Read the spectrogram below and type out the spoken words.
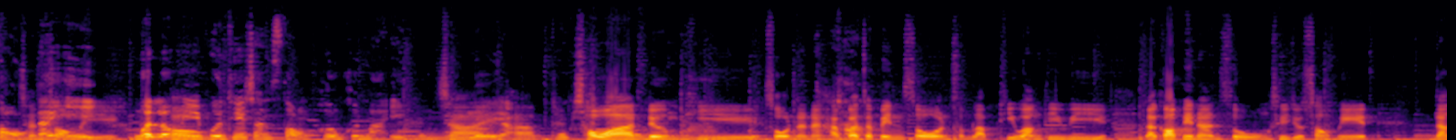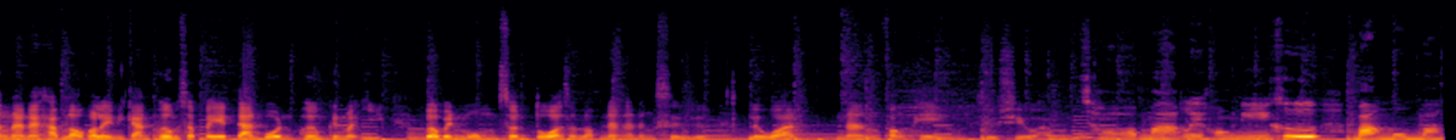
ชั้2 นได้สองอีได้กอีกเหมือนเราถูกต้อง มีพื้นที่ชั้น 2 เพิ่มขึ้นมาอีกมุมหนึงใช่เลยอะครับมุกชอบเพราะว่าเดิมมุทีนี้โซนนั้นนะครับค่ะก็จะเป็นโซนสำหรับที่วางทีวี แล้วก็เพดานสูง 4.2 เมตร ดังนั้นนะครับเราก็เลยมีการเพิ่มสเปซด้านบนเพิ่มขึ้นมาอีก เพื่อเป็นมุมส่วนตัวสำหรับนั่งอ่านหนังสือ หรือว่านั่งฟังเพลงชิลๆครับคุณมุกชอบมากเลยห้องนี้คือบางมุมบาง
